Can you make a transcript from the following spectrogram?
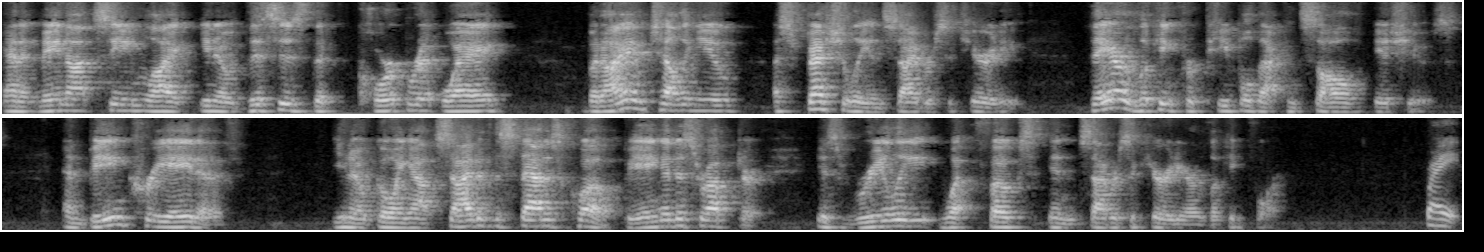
and it may not seem like, you know, this is the corporate way, but I am telling you, especially in cybersecurity, they are looking for people that can solve issues. And being creative you know, going outside of the status quo, being a disruptor is really what folks in cybersecurity are looking for. Right.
